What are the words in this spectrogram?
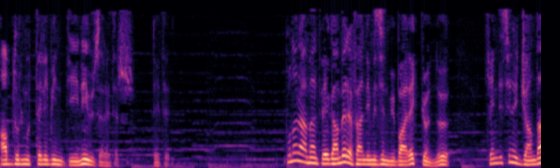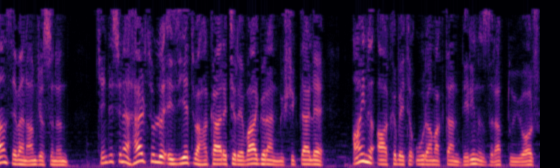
Abdülmuttalib'in dini üzeredir dedi. Buna rağmen Peygamber Efendimizin mübarek gönlü kendisini candan seven amcasının kendisine her türlü eziyet ve hakareti reva gören müşriklerle aynı akıbete uğramaktan derin ızdırap duyuyor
